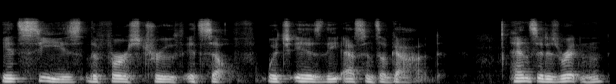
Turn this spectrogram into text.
it sees the first truth itself, which is the essence of God. Hence it is written,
